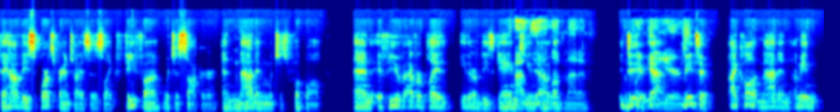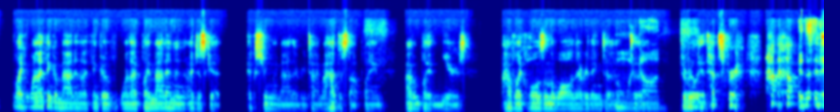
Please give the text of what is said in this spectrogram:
they have these sports franchises like FIFA, which is soccer, and Mhm. Madden, which is football. And if you've ever played either of these games, I, you yeah, know I love Madden. do you? Yeah, years, me yeah. too. I call it Madden. I mean, like when I think of Madden, I think of when I play Madden, and I just get extremely mad every time. I had to stop playing. I haven't played in years. I have like holes in the wall and everything to Oh my to, god. To really attest for. It's it's,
